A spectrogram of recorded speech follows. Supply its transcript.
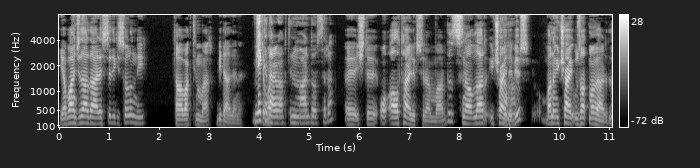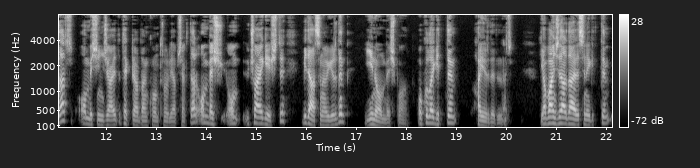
Yabancılar dairesi dedi ki sorun değil. Daha vaktim var. Bir daha dene. Ne İşte kadar vaktin vardı o sıra? e, işte o 6 aylık süren vardı. Sınavlar 3 ayda Tamam. bir. bana 3 ay uzatma verdiler. 15. ayda tekrardan kontrol yapacaklar. 15 on, 3 ay geçti. Bir daha sınava girdim. Yine 15 puan. Okula gittim. Hayır dediler. Yabancılar dairesine gittim.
